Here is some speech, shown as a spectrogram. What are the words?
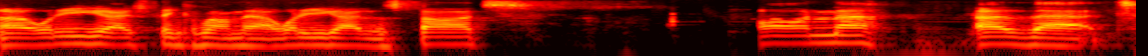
uh, what do you guys think about that? What are you guys' thoughts on uh, that?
